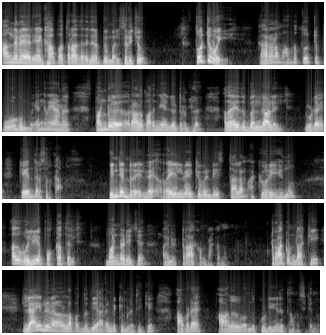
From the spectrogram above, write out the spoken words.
അങ്ങനെ രേഖാപത്ര തിരഞ്ഞെടുപ്പിൽ മത്സരിച്ചു. തോറ്റുപോയി. കാരണം അവിടെ തോറ്റു പോകും. എങ്ങനെയാണ്? പണ്ട് ഒരാൾ പറഞ്ഞു ഞാൻ കേട്ടിട്ടുണ്ട്. അതായത് ബംഗാളിലൂടെ കേന്ദ്ര സർക്കാർ ഇന്ത്യൻ റെയിൽവേ റെയിൽവേക്ക് വേണ്ടി സ്ഥലം അക്വയർ ചെയ്യുന്നു. അത് വലിയ പൊക്കത്തിൽ മണ്ണടിച്ച് അതിന് ട്രാക്ക് ഉണ്ടാക്കുന്നു. ട്രാക്ക് ഉണ്ടാക്കി ലൈൻ ഇടാനുള്ള പദ്ധതി ആരംഭിക്കുമ്പോഴത്തേക്ക് അവിടെ ആളുകൾ വന്ന് കുടിയേറി താമസിക്കുന്നു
